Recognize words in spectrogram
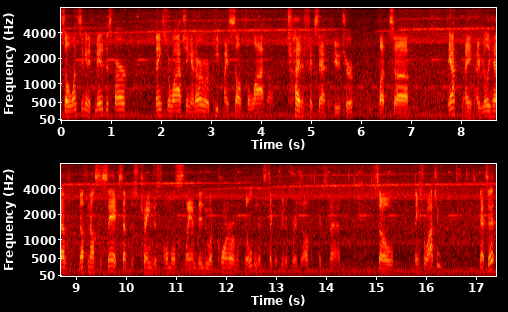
so once again, if you made it this far, thanks for watching. I know I repeat myself a lot. I'll try to fix that in the future, but. Uh, yeah, I, I really have nothing else to say except this train just almost slammed into a corner of a building that's sticking through the bridge. I'll have to fix that. So, thanks for watching. That's it.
